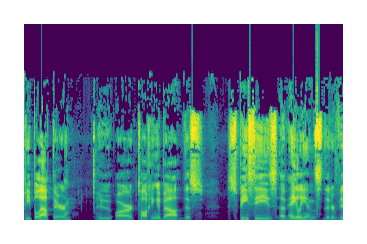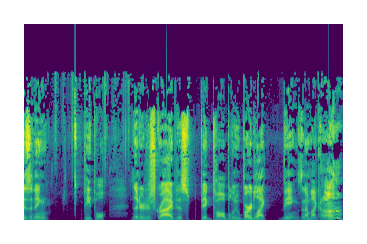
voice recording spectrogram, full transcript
people out there who are talking about this species of aliens that are visiting people that are described as big, tall, blue, bird like beings. And I'm like, huh?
